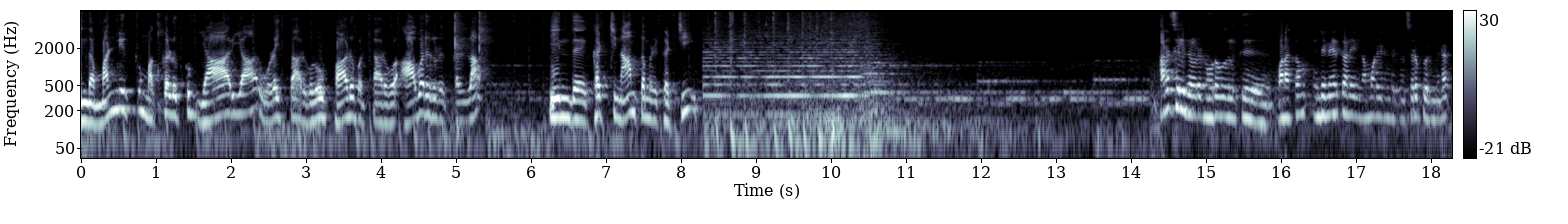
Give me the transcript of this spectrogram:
இந்த மண்ணிற்கும் மக்களுக்கும் யார் யார் உழைத்தார்களோ பாடுபட்டார்களோ அவர்களுக்கெல்லாம் இந்த கட்சி நாம் தமிழ் கட்சி அரசியல்களுடன் உறவுகளுக்கு வணக்கம். இன்று நேர்காணலில் நம்மோடு இருந்திருக்கும் சிறப்பு விருந்தினர்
